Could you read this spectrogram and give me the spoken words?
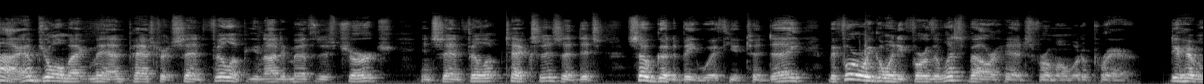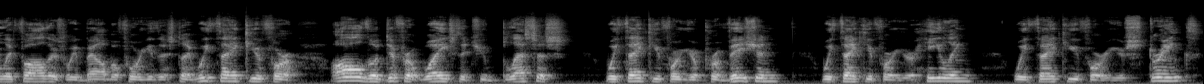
Hi, I'm Joel McMahon, pastor at San Philip United Methodist Church in San Philip, Texas, and it's so good to be with you today. Before we go any further, let's bow our heads for a moment of prayer. Dear Heavenly Father, as we bow before you this day, we thank you for all the different ways that you bless us. We thank you for your provision. We thank you for your healing. We thank you for your strength.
